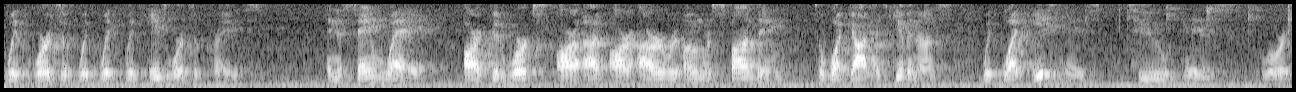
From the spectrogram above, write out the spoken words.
with words of with, with, with his words of praise. In the same way, our good works are, uh, are our own responding to what God has given us with what is His to His glory.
